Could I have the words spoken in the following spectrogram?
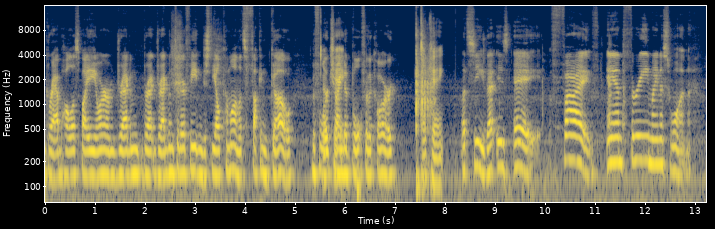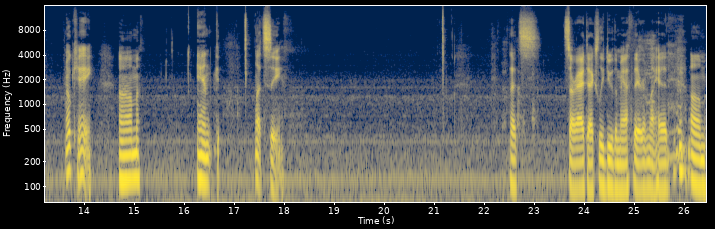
grab Hollis by the arm, drag them, dra- drag them to their feet, and just yell, "Come on, let's fucking go!" Before Okay. trying to bolt for the car. okay. Let's see. That is a five and three minus one. Okay. Um and let's see. That's sorry, I had to actually do the math there in my head. um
